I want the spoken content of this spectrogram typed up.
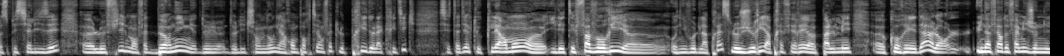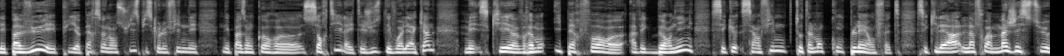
spécialisée, le film en fait Burning de, de Lee Chandong a remporté en fait le prix de la critique, c'est-à-dire que clairement il était favori au niveau de la presse. Le jury a préféré palmer Koreeda. Alors une affaire de famille, je ne l'ai pas vu, et puis personne en Suisse puisque le film n'est pas encore euh, sorti, il a été juste dévoilé à Cannes. Mais ce qui est euh, vraiment hyper fort euh, avec Burning, c'est que c'est un film totalement complet en fait. C'est qu'il est à la fois majestueux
